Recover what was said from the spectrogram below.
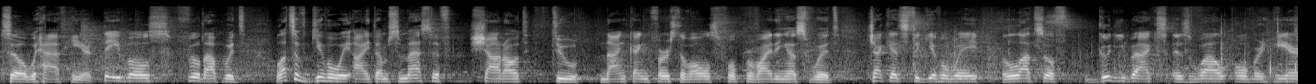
So we have here tables filled up with lots of giveaway items. Massive shout out to Nankang first of all for providing us with jackets to give away, lots of goodie bags as well over here.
